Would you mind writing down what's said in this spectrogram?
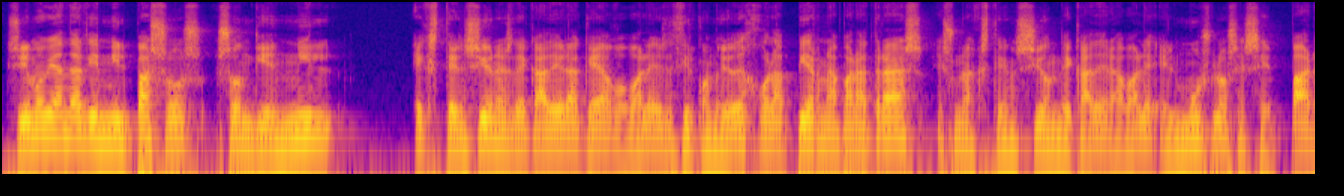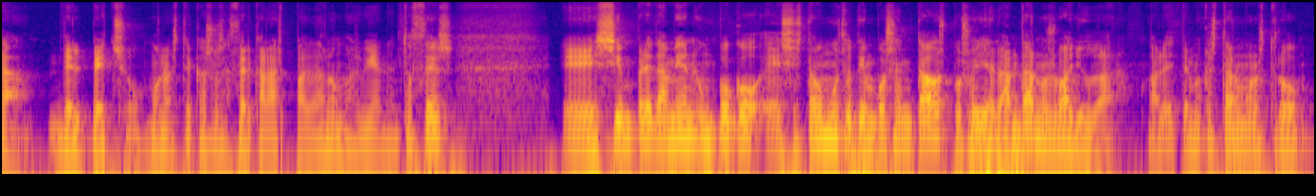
Si yo me voy a andar 10.000 pasos, son 10.000 extensiones de cadera que hago, ¿vale? Es decir, cuando yo dejo la pierna para atrás, es una extensión de cadera, ¿vale? El muslo se separa del pecho. Bueno, en este caso se acerca a la espalda, ¿no? Más bien. Entonces, eh, siempre también un poco, eh, si estamos mucho tiempo sentados, pues oye, el andar nos va a ayudar, ¿vale? Tenemos que estar en nuestro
